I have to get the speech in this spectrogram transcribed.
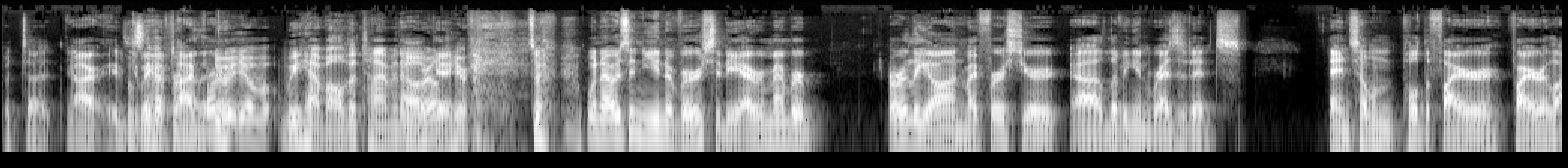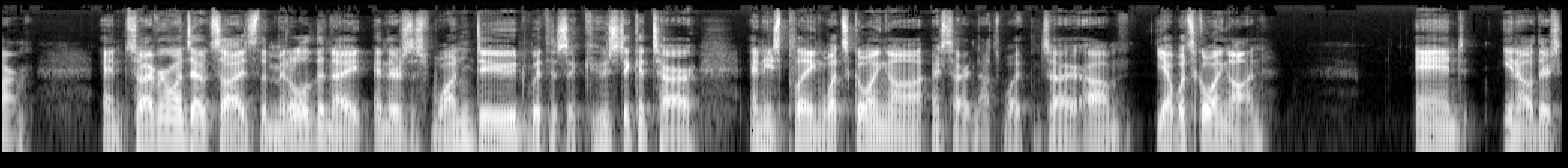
but uh, all right, do we have time for it? we have all the time in the Oh, world okay. here. So when I was in university, I remember early on my first year uh, living in residence, and someone pulled the fire fire alarm, and so everyone's outside. It's the middle of the night, and there's this one dude with his acoustic guitar, and he's playing "What's Going On." uh, Sorry, not what. Sorry, um, yeah, "What's Going On," and you know, there's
